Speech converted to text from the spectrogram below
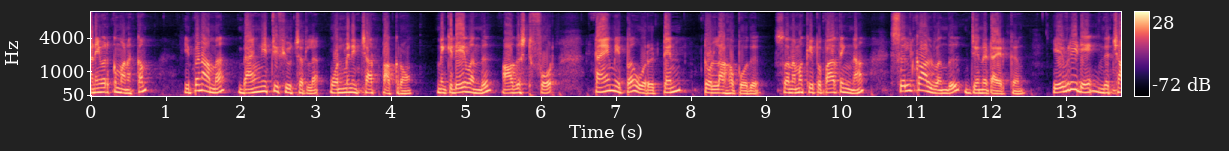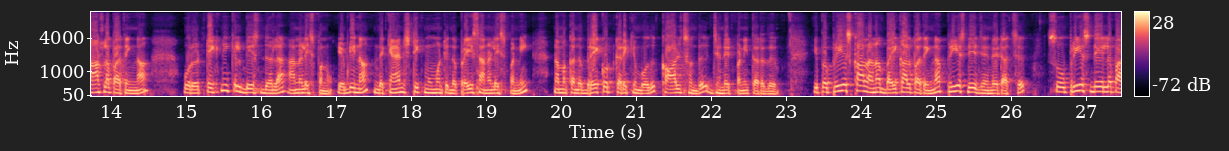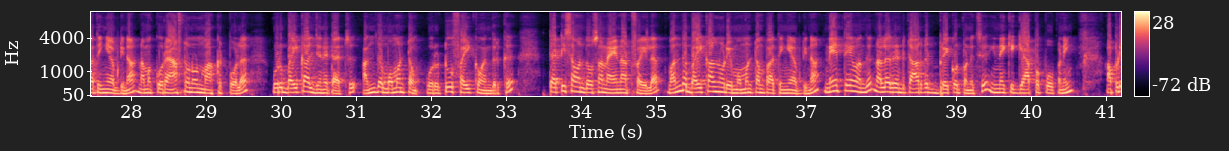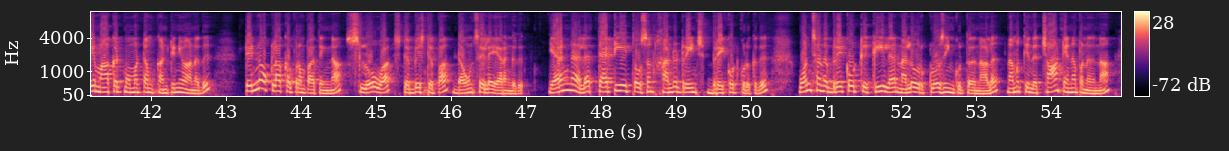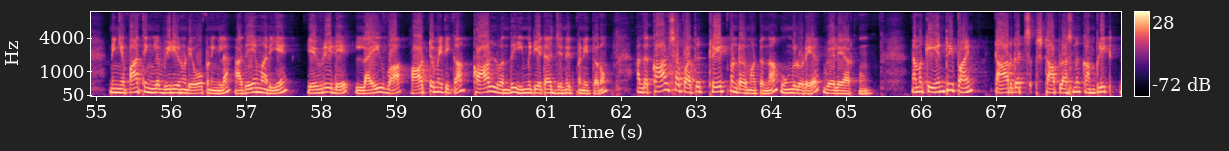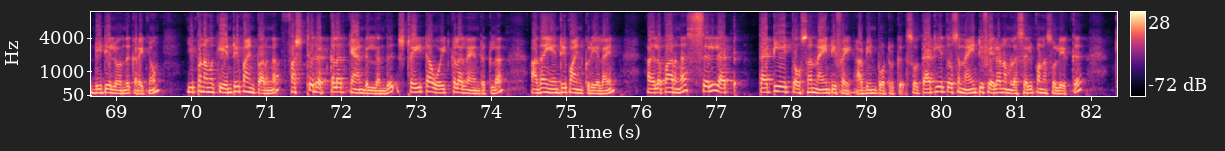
அனைவருக்கும் வணக்கம். இப்போ நாம் பேங்க் நிஃப்டி ஃபியூச்சரில் ஒன் மினிட் சார்ட் பார்க்குறோம். இன்றைக்கி டே வந்து ஆகஸ்ட் ஃபோர் டைம் இப்போ ஒரு டென் டுவெல் ஆக போகுது. ஸோ நமக்கு இப்போ பார்த்தீங்கன்னா செல் கால் வந்து ஜெனரேட் ஆயிருக்கு. எவ்ரிடே இந்த சார்ட்டில் பார்த்தீங்கன்னா ஒரு டெக்னிக்கல் பேஸ்டில் அனலைஸ் பண்ணும். எப்படின்னா இந்த கேண்டிஸ்டிக் மூமெண்ட் இந்த ப்ரைஸ் அனலைஸ் பண்ணி நமக்கு அந்த பிரேக் அவுட் கிடைக்கும் போது கால்ஸ் வந்து ஜென்ரேட் பண்ணி தருது. இப்போ ப்ரீயஸ் கால் ஆனால் பை கால் பார்த்தீங்கன்னா ப்ரீயஸ் டே ஜென்ரேட் ஆச்சு. ஸோ ப்ரீவியஸ் டேயில் பார்த்தீங்க அப்படின்னா நமக்கு ஒரு ஆஃப்டர்நூன் மார்க்கெட் போல் ஒரு பைக்கால் ஜெனரேட் ஆச்சு. அந்த மொமெண்டம் ஒரு டூ ஃபைவ்க்கு வந்திருக்கு. Thirty seven thousand nine nought ஃபைவ்ல வந்த பைக்கால்னுடைய மொமெண்டம் பார்த்தீங்க அப்படின்னா நேத்தே வந்து நல்ல ரெண்டு டார்கெட் பிரேக் அவுட் பண்ணுச்சு. இன்னைக்கு கேப் அப் ஓப்பனிங் அப்படியே மார்க்கெட் மொமெண்டம் கண்டினியூ ஆனது. டென் ஓ கிளாக் அப்புறம் பார்த்தீங்கன்னா ஸ்லோவாக ஸ்டெப் பை ஸ்டெப்பாக டவுன் சைடில் இறங்குது. இறங்கினால thirty eight thousand hundred range break out கொடுக்குது. ஒன்ஸ் அந்த பிரேக் அவுட்க்கு கீழே நல்ல ஒரு க்ளோசிங் கொடுத்ததுனால நமக்கு இந்த சார்ட் என்ன பண்ணுதுன்னா நீங்கள் பார்த்தீங்களா வீடியோனுடைய ஓப்பனிங்கில் அதே மாதிரியே எவ்ரிடே லைவாக ஆட்டோமேட்டிக்காக கால் வந்து இமீடியட்டாக ஜென்ரேட் பண்ணி தரும். அந்த கால்ஸை பார்த்து ட்ரேட் பண்ணுறது மட்டும்தான் உங்களுடைய வேலையாக இருக்கும். நமக்கு என்ட்ரி பாயிண்ட் டார்கெட்ஸ் ஸ்டாப்லாஸ்னு கம்ப்ளீட் டீட்டெயில் வந்து கிடைக்கும். இப்போ நமக்கு என்ட்ரி பாயிண்ட் பாருங்கள் ஃபஸ்ட்டு ரெட் கலர் கேண்டில்லேருந்து ஸ்ட்ரைட்டாக ஒயிட் கலர் லைன் இருக்குல்ல அதான் என்ட்ரி பாயிண்ட்க்குரிய லைன் அதில் பாருங்கள் sell at thirty eight thousand ninety five அப்படின்னு போட்டிருக்கு. So thirty eight thousand ninety ஃபைவ்ல நம்மளை செல் பண்ண சொல்லியிருக்கு.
